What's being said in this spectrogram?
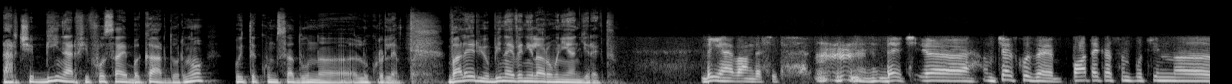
Dar ce bine ar fi fost să aibă carduri, nu? Uite cum se adună lucrurile. Valeriu, bine ai venit la România în direct. Bine v-am găsit. Deci, uh, îmi cer scuze, poate că sunt puțin uh,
